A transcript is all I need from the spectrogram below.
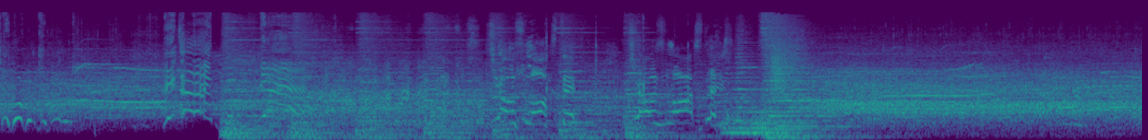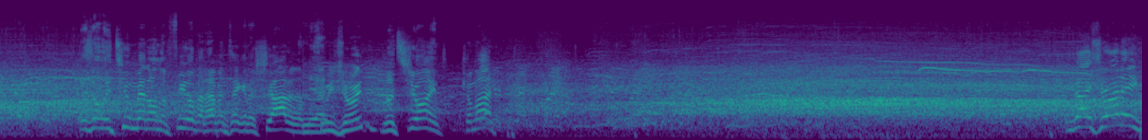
He did it! Yeah! Joe's lost it! Joe's lost it! There's only two men on the field that haven't taken a shot at him yet. Should we join? Let's join. Come on. You guys ready?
